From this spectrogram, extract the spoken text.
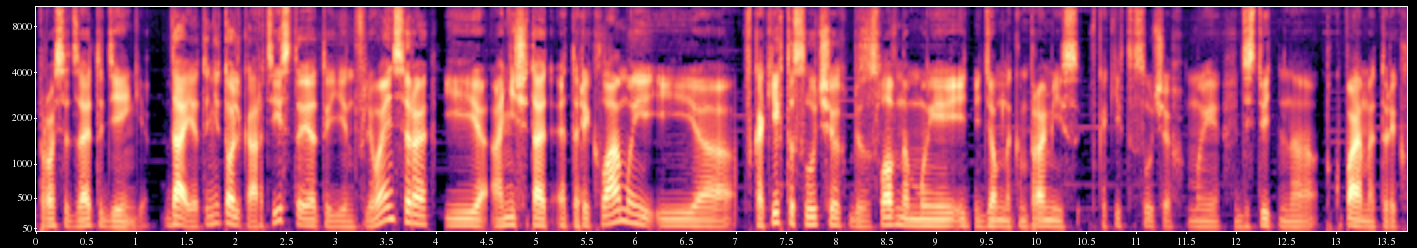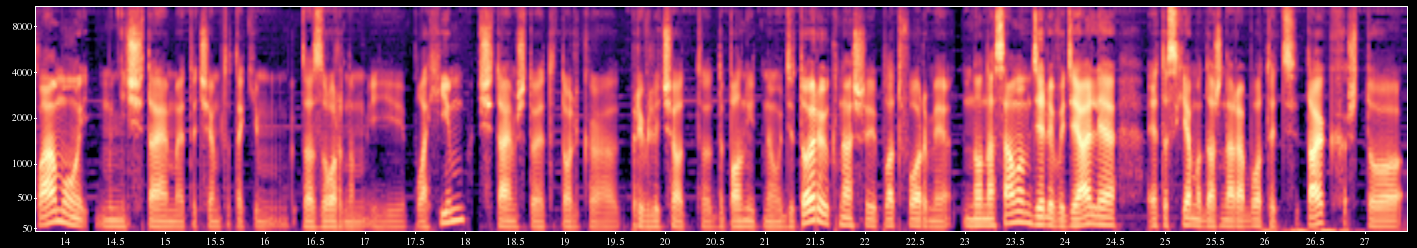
просят за это деньги. Да, и это не только артисты, это и инфлюенсеры, и они считают это рекламой, и э, в каких-то случаях, безусловно, мы идем на компромисс. В каких-то случаях мы действительно покупаем эту рекламу, мы не считаем это чем-то таким зазорным и плохим, считаем, что это только привлечет дополнительную аудиторию к нашей платформе, но на самом деле в идеале эта схема должна работать так, что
